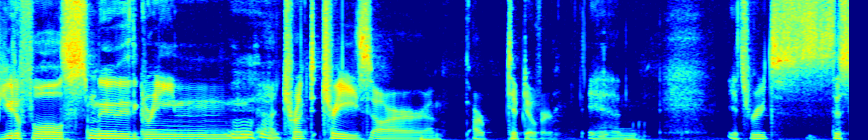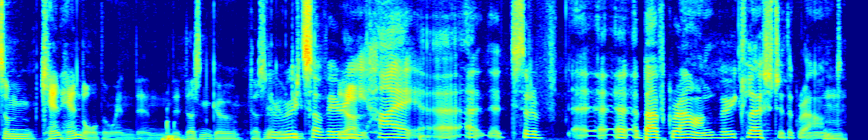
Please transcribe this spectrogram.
Beautiful, smooth green uh, trunked trees are um, are tipped over, and its roots system can't handle the wind, and it doesn't go doesn't The go roots deep. are very Yeah. high, uh, uh, uh, sort of uh, uh, above ground, very close to the ground. Mm.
